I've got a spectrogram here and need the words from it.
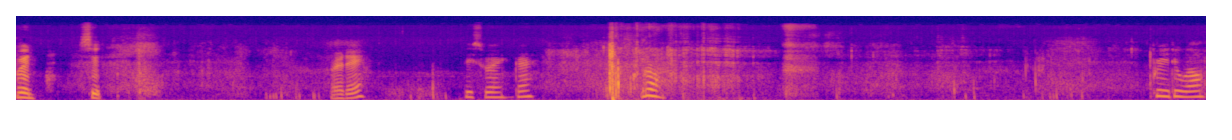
Win. Sit. Ready? This way, okay? Go. Pretty well.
